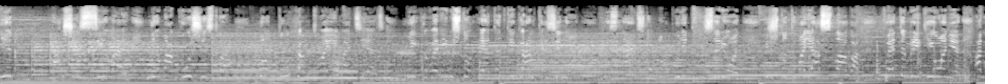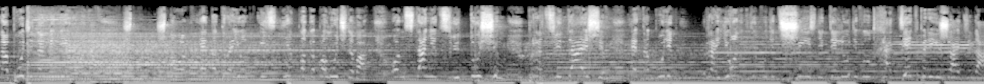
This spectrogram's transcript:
Не нашей силой, не могуществом, но духом твоим, Отец. Мы говорим, что этот гигант казино, мы знаем, что он будет разорен, и что твоя слава в этом регионе, она будет доминирована, что, что этот район из неблагополучного, он станет цветущим, процветающим. Это будет район, где будет жизнь, где люди будут хотеть переезжать сюда,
